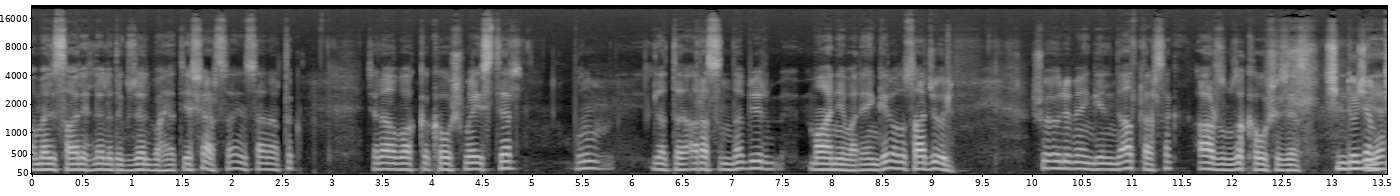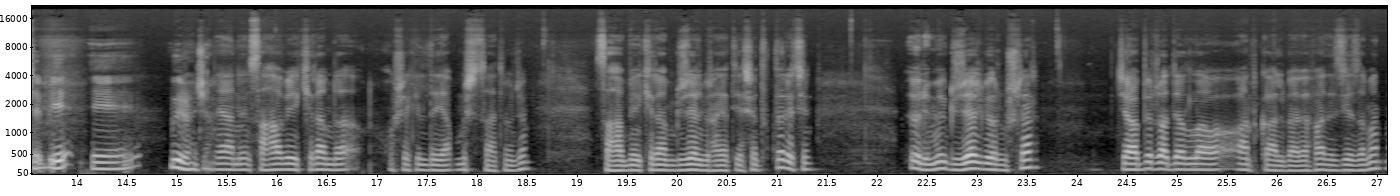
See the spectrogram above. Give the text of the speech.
ameli salihlerle de güzel bir hayat yaşarsa insan artık Cenab-ı Hakk'a kavuşmayı ister. Bununla da arasında bir mani var, engel. O da sadece ölüm. Şu ölüm engelini atlarsak arzumuza kavuşacağız. Şimdi hocam diye. tabi e, buyurun hocam. Yani sahabe-i kiram da o şekilde yapmış zaten hocam. Sahabe-i kiram güzel bir hayat yaşadıkları için ölümü güzel görmüşler. Cabir radıyallahu anh galiba vefat edeceği zaman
